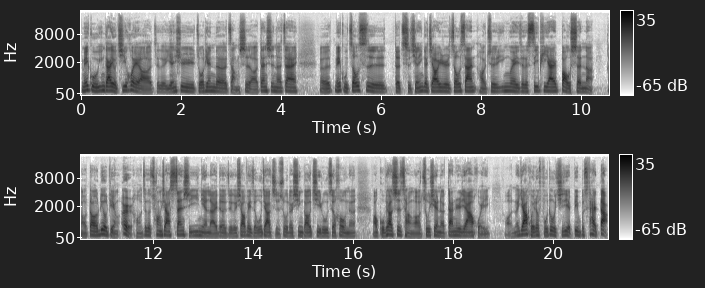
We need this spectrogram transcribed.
美股应该有机会啊，这个延续昨天的涨势啊，但是呢在呃，美股周四的此前一个交易日，周三，好，就是因为这个 CPI 暴升啊，然后到六点二，好，这个创下三十一年来的这个消费者物价指数的新高纪录之后呢，哦，股票市场哦出现了单日压回，哦，那压回的幅度其实也并不是太大，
